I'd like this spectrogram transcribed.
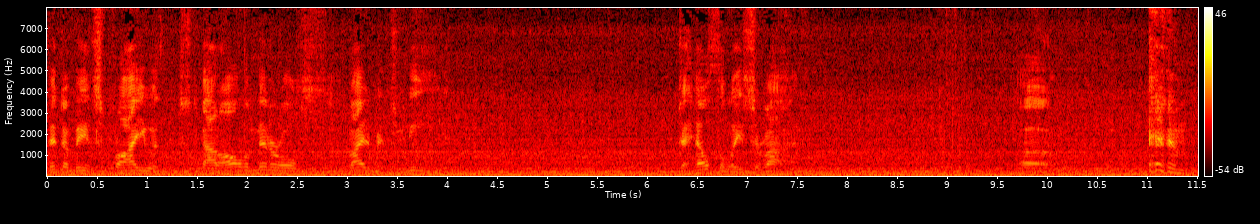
Pinto beans supply you with just about all the minerals and vitamins you need to healthily survive. Uh,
